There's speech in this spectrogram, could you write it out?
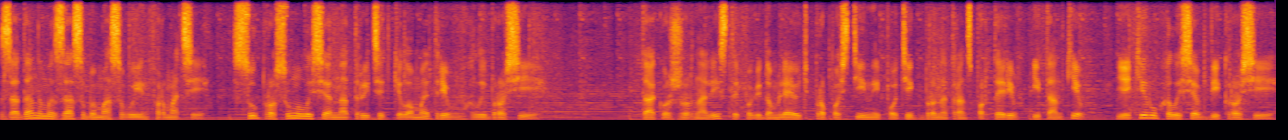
За даними засоби масової інформації, СУ просунулися на 30 кілометрів вглиб Росії. Також журналісти повідомляють про постійний потік бронетранспортерів і танків, які рухалися в бік Росії.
